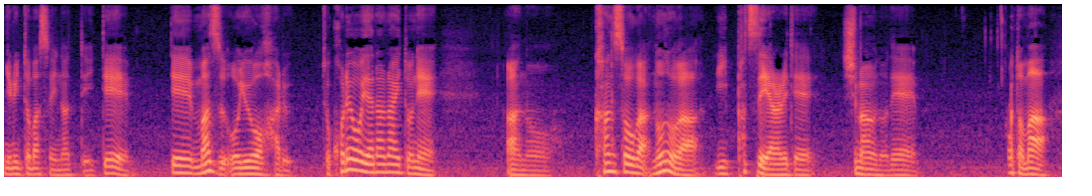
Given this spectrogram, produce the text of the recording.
ユニットバスになっていてでまずお湯を張るこれをやらないとねあの乾燥が喉が一発でやられてしまうのであとまあ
